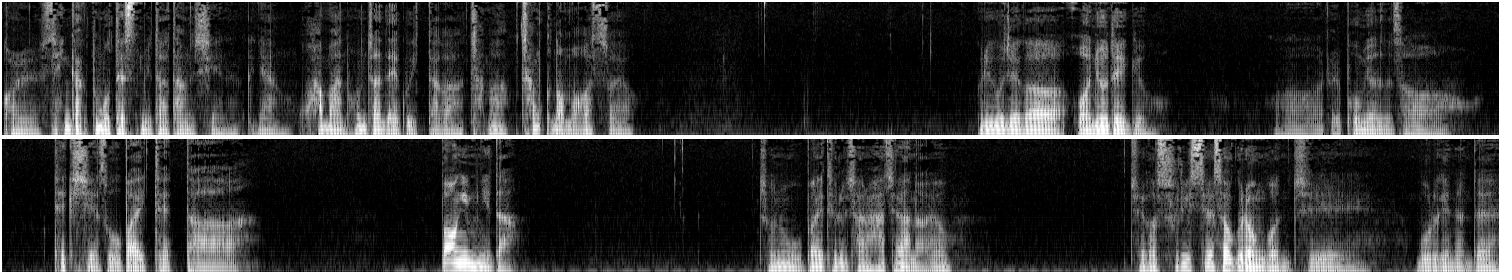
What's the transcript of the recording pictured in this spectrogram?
걸 생각도 못했습니다. 당시에는 그냥 화만 혼자 내고 있다가 참아 참고 넘어갔어요. 그리고 제가 원효대교를 보면서 택시에서 오바이트 했다. 뻥입니다. 저는 오바이트를 잘 하지 않아요. 제가 술이 세서 그런 건지 모르겠는데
